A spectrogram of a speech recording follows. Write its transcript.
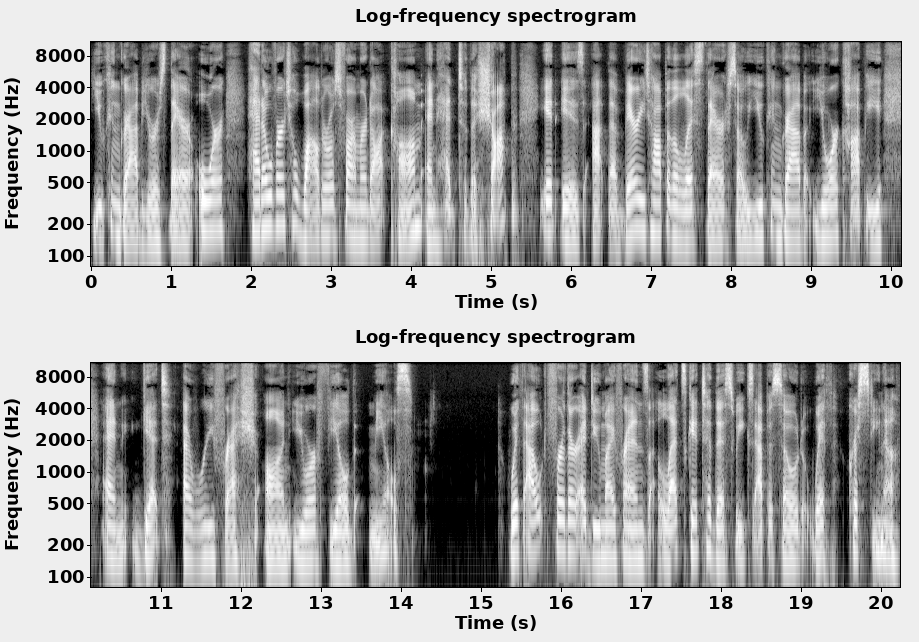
you can grab yours there or head over to wildrosefarmer.com and head to the shop. It is at the very top of the list there. So you can grab your copy and get a refresh on your field meals. Without further ado, my friends, let's get to this week's episode with Christina.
